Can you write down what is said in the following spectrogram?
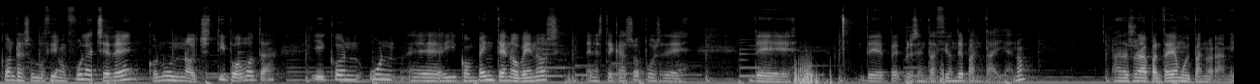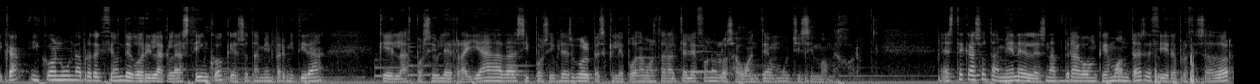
con resolución Full HD, con un notch tipo gota y con, un, eh, y con 20 novenos, en este caso, pues de, de, de presentación de pantalla, ¿no? Es una pantalla muy panorámica y con una protección de Gorilla Glass 5, que eso también permitirá que las posibles rayadas y posibles golpes que le podamos dar al teléfono los aguante muchísimo mejor. En este caso también el Snapdragon que monta, es decir, el procesador,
